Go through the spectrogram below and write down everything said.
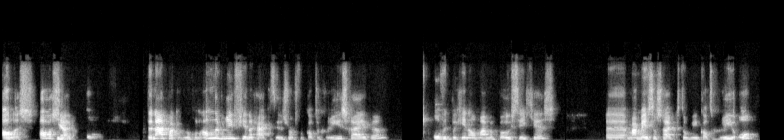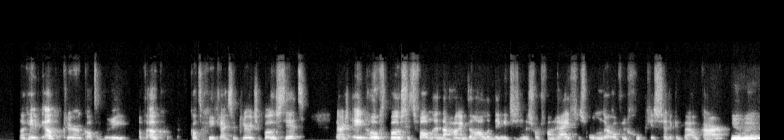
alles, alles Ja. schrijf ik op. Daarna pak ik nog een ander briefje en dan ga ik het in een soort van categorieën schrijven. Of ik begin al maar mijn post-itjes. Eh, maar meestal schrijf ik het nog in categorieën op. Dan geef ik elke kleur een categorie, of elke categorie krijgt een kleurtje post-it. Daar is één hoofdpost-it van en daar hang ik dan alle dingetjes in een soort van rijtjes onder. Of in groepjes zet ik het bij elkaar. Mhm.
